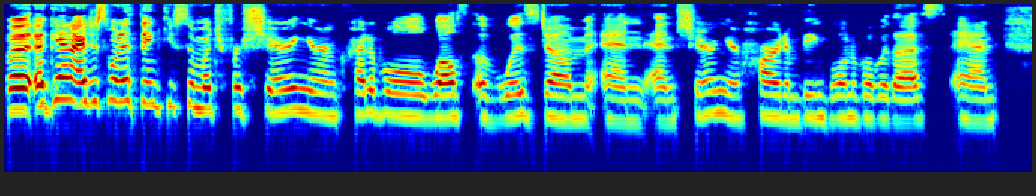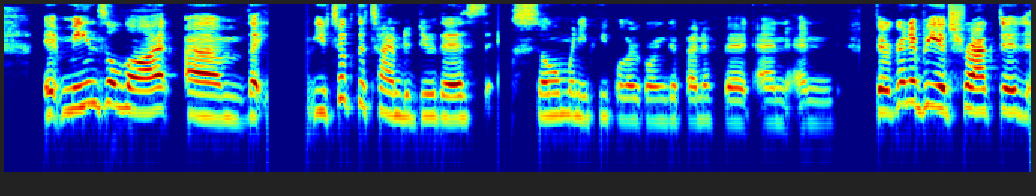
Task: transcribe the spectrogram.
But again, I just want to thank you so much for sharing your incredible wealth of wisdom and and sharing your heart and being vulnerable with us. And it means a lot um, that you took the time to do this so many people are going to benefit and and they're going to be attracted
